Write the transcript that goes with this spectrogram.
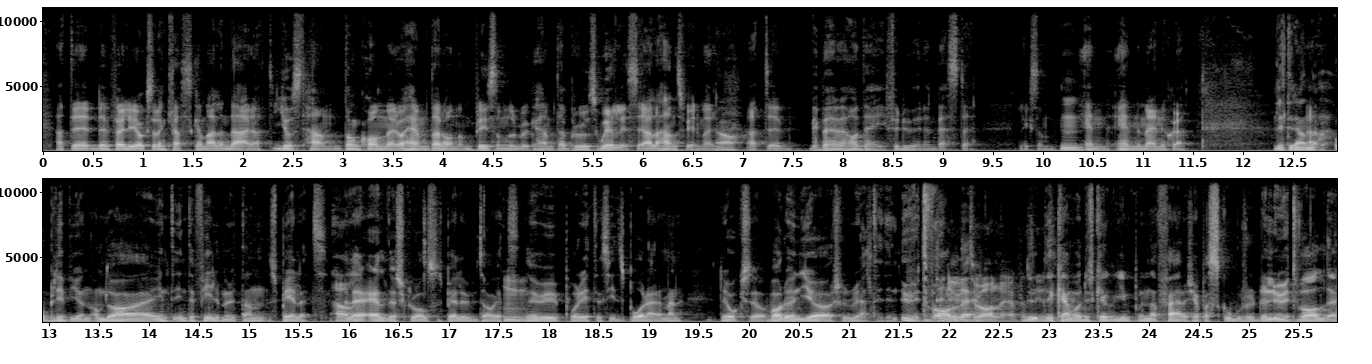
Att det, den följer ju också den klassiska mallen där, att just han, de kommer och hämtar honom, precis som de brukar hämta Bruce Willis i alla hans filmer. Ja. Att eh, vi behöver ha dig, för du är den bästa. Liksom, Mm. en, en människa. Lite grann Oblivion, om du har, inte, inte filmen utan spelet. Ja. Eller Elder Scrolls spel överhuvudtaget. Mm. Nu är vi på lite sidospår här, men det är också, vad du än gör så är du alltid den utvalde. Den utvalde, ja, Du, det kan vara du ska gå in på en affär och köpa skor så är du den utvalde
